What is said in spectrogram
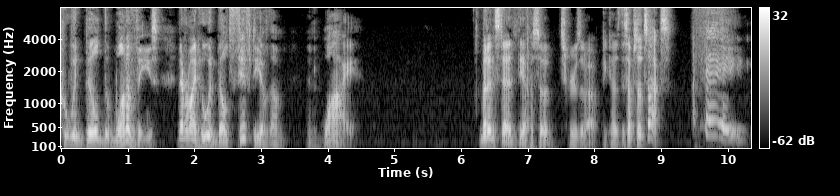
Who would build one of these? Never mind who would build 50 of them and why? But instead, the episode screws it up because this episode sucks. Hey!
